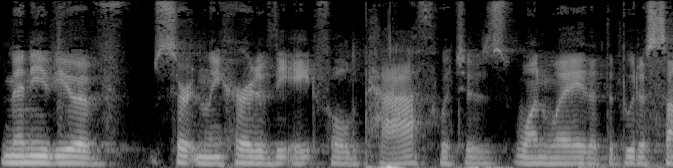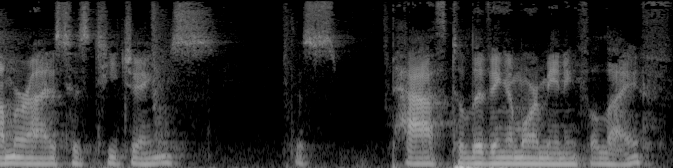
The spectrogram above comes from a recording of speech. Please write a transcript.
Many of you have certainly heard of the Eightfold Path, which is one way that the Buddha summarized his teachings, this path to living a more meaningful life.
